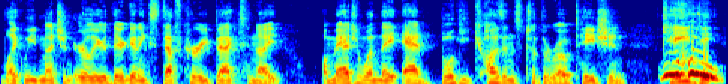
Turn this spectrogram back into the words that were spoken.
Like we mentioned earlier, they're getting Steph Curry back tonight. Imagine when they add Boogie Cousins to the rotation. KD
